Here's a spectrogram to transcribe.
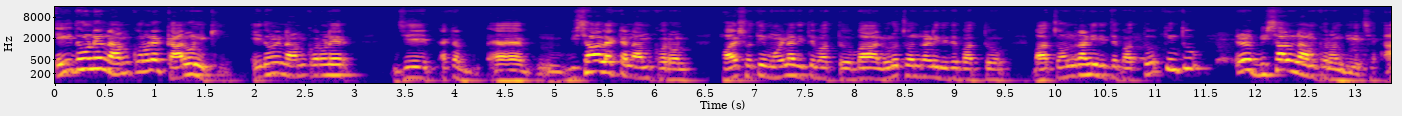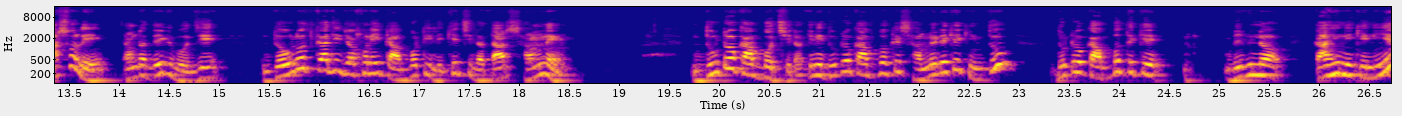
এই ধরনের নামকরণের কারণ কি? এই ধরনের নামকরণের যে একটা বিশাল একটা নামকরণ, হয় সতী ময়না দিতে পারতো বা লোরচন্দ্রানী দিতে পারতো বা চন্দ্রাণী দিতে পারতো, কিন্তু এরা বিশাল নামকরণ দিয়েছে। আসলে আমরা দেখব যে দৌলত কাজী যখন এই কাব্যটি লিখেছিল, তার সামনে দুটো কাব্য ছিল। তিনি দুটো কাব্যকে সামনে রেখে কিন্তু দুটো কাব্য থেকে বিভিন্ন কাহিনীকে নিয়ে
